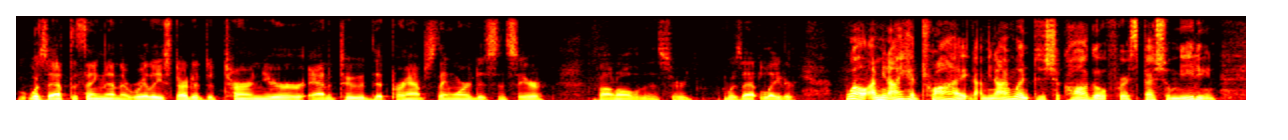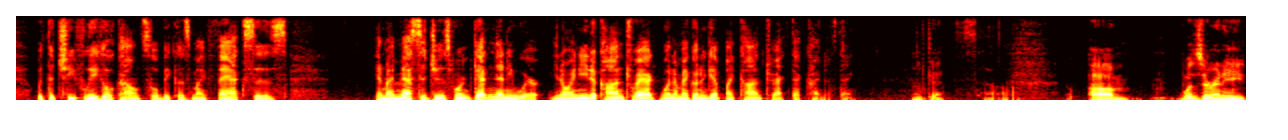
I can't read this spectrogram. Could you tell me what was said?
Was that the thing then that really started to turn your attitude that perhaps they weren't as sincere about all of this, or was that later? Well, I mean, I had tried. I mean, I went to Chicago for a special meeting with the chief legal counsel because my faxes and my messages weren't getting anywhere. You know, I need a contract. When am I going to get my contract? That kind of thing. Okay. So, Um, was there any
